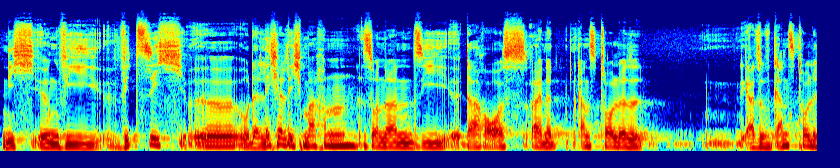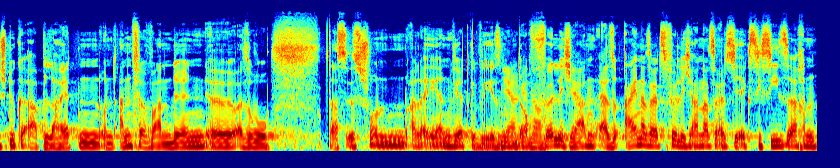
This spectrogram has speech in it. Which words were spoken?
nicht irgendwie witzig äh, oder lächerlich machen, sondern sie daraus eine ganz tolle also ganz tolle Stücke ableiten und anverwandeln. Äh, also das ist schon aller Ehren wert gewesen. Ja, und genau. auch völlig ja. an, also einerseits völlig anders als die XTC-Sachen.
